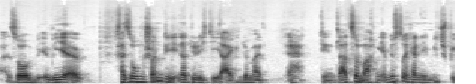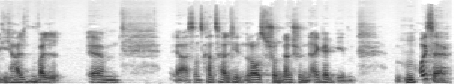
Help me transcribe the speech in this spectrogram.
also wir versuchen schon die, natürlich die Eigentümer äh, denen klarzumachen, ihr müsst euch an den Mietspiegel halten, weil ähm, ja, sonst kann es halt hinten raus schon ganz schön Ärger geben. Mhm. Häuser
